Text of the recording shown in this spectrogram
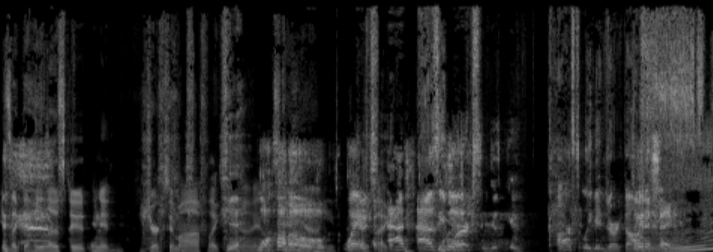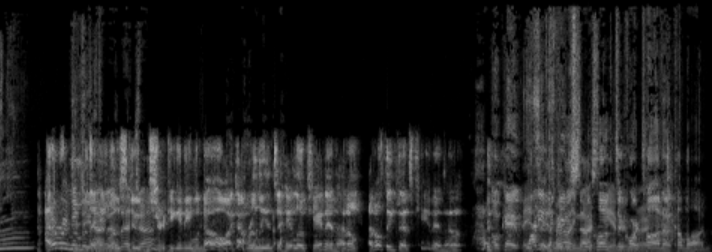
it's like the Halo suit, and it jerks him off. Like, you Yeah. know, Whoa! studio. Wait, like, As, as he works, he just can constantly getting jerked off. Wait a sec. Mm-hmm. I don't remember the Halo know suit Jawn? jerking anyone. No, I got really into Halo canon. I don't. I don't think that's canon. I don't. Okay, why It's- do you it's think really so close to canon, but- Cortana? Come on.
